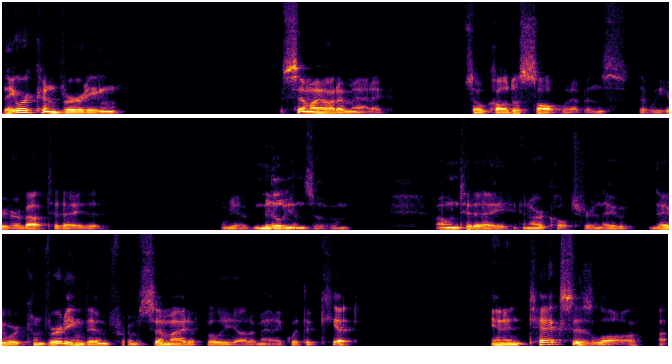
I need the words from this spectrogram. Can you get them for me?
they were converting semi automatic so-called assault weapons that we hear about today that we have millions of them owned today in our culture and they they were converting them from semi to fully automatic with a kit. And in texas law uh,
